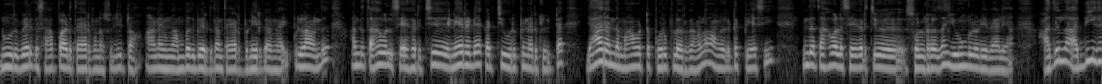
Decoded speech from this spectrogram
நூறு பேருக்கு சாப்பாடு தயார் பண்ண சொல்லிட்டோம். ஆனால் இவங்க ஐம்பது பேருக்கு தான் தயார் பண்ணியிருக்காங்க. இப்படிலாம் வந்து அந்த தகவல் சேகரித்து நேரடியாக கட்சி உறுப்பினர்கள்ட்ட யார் அந்த மாவட்ட பொறுப்பில் இருக்காங்களோ அவங்கக்கிட்ட பேசி இந்த தகவலை சேகரித்து சொல்கிறது தான் இவங்களுடைய வேலையாம். அதில் அதிக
